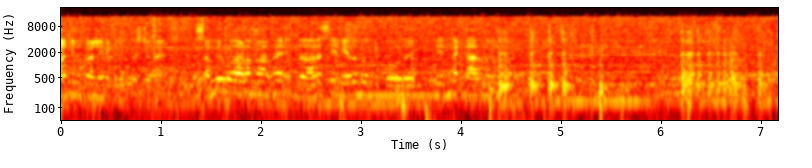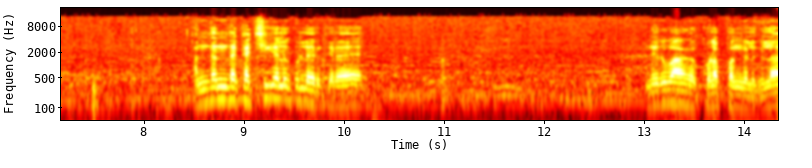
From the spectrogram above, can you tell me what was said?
அதிமுக இருக்கிற பிரச்சனை. சமீப காலமாக இந்த அரசியல் எதை நோக்கி போகுது? என்ன காரணம்? அந்தந்த கட்சிகளுக்குள்ள இருக்கிற நிர்வாக குழப்பங்களுக்குள்ள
